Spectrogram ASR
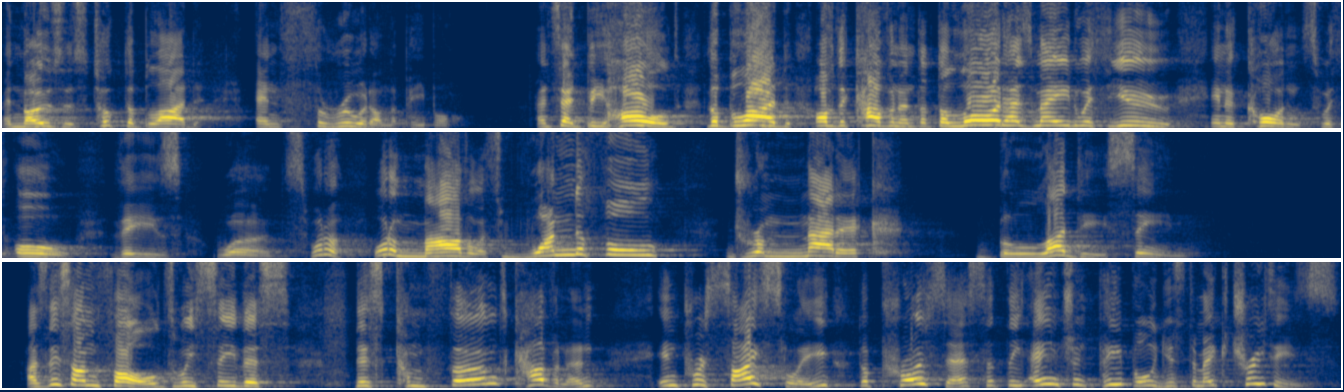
And Moses took the blood and threw it on the people and said, Behold, the blood of the covenant that the Lord has made with you in accordance with all these words. What a, what a marvelous, wonderful, dramatic, bloody scene. As this unfolds, we see this, this confirmed covenant in precisely the process that the ancient people used to make treaties.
